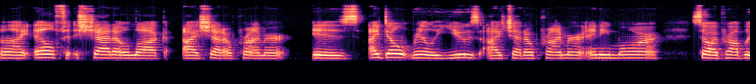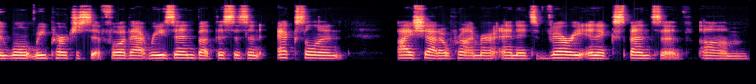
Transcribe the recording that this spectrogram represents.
My e.l.f. Shadow Lock eyeshadow primer is, I don't really use eyeshadow primer anymore, so I probably won't repurchase it for that reason, but this is an excellent eyeshadow primer and it's very inexpensive. Um,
